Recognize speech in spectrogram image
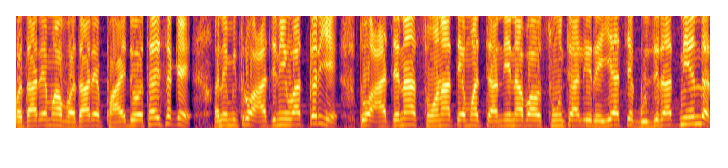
વધારેમાં વધારે ફાયદો થઈ શકે. અને મિત્રો, આજની વાત કરીએ તો આજના સોના તેમજ ચાંદીના ભાવ શું ચાલી રહ્યા છે ગુજરાતની અંદર?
